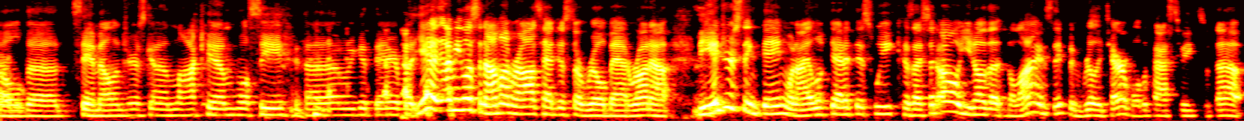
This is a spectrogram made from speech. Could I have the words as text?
old uh, Sam Ehlinger is going to unlock him. We'll see uh, when we get there. But yeah, I mean, listen, Amon Ra's had just a real bad run out. The interesting thing when I looked at it this week, because I said, oh, you know, the, the Lions, they've been really terrible the past two weeks without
